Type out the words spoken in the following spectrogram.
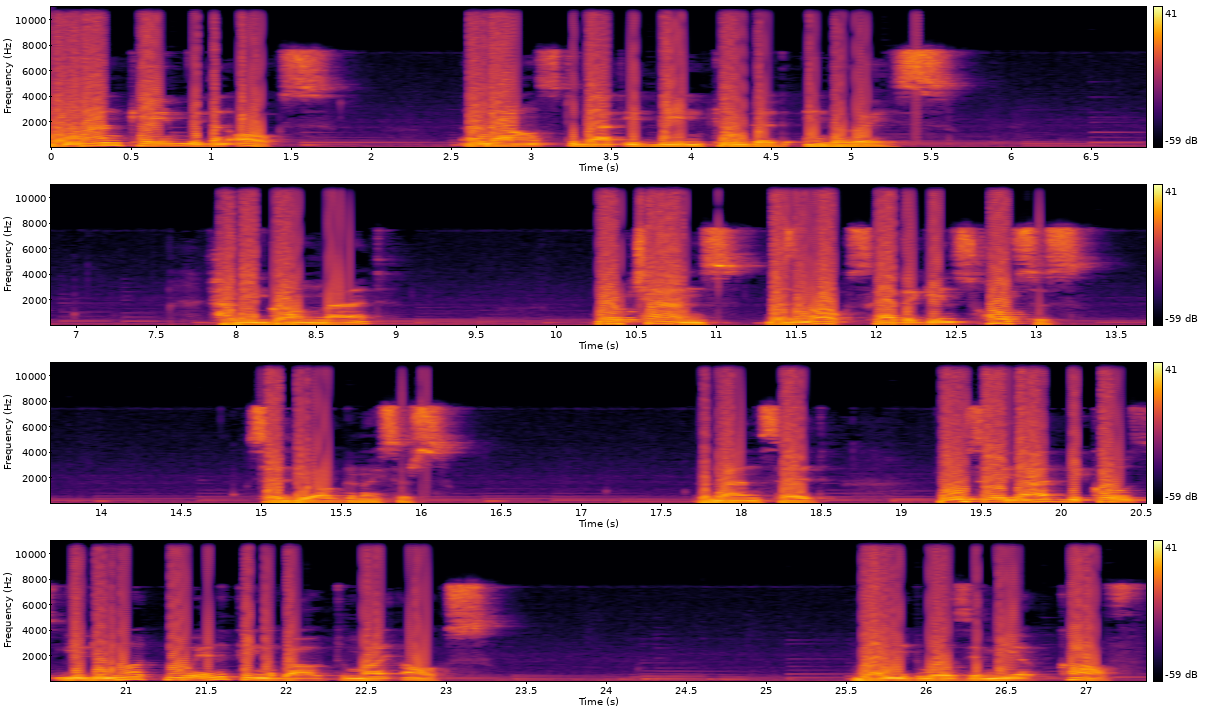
A man came with an ox and asked that it be included in the race. Have you gone mad? What chance does an ox have against horses? said the organizers. The man said, You say that because you do not know anything about my ox. When it was a mere calf,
